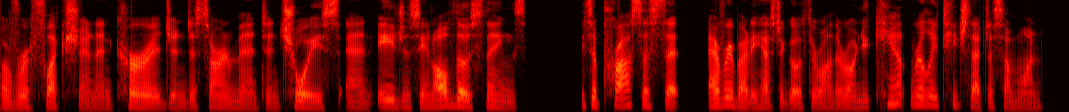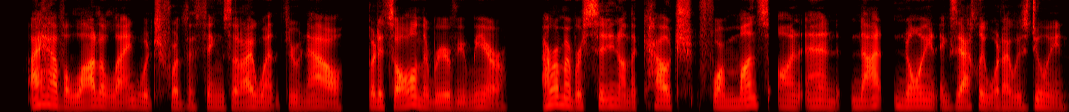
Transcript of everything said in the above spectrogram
of reflection and courage and discernment and choice and agency and all of those things. It's a process that everybody has to go through on their own. You can't really teach that to someone. I have a lot of language for the things that I went through now, but it's all in the rearview mirror. I remember sitting on the couch for months on end, not knowing exactly what I was doing.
